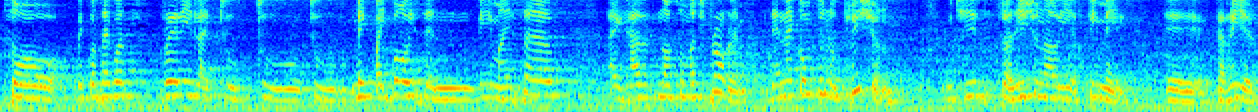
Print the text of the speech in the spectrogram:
So because I was ready like to, to, to make my voice and be myself, I had not so much problems. Then I come to nutrition, which is traditionally a female uh, career.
